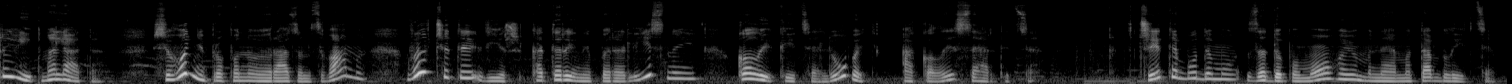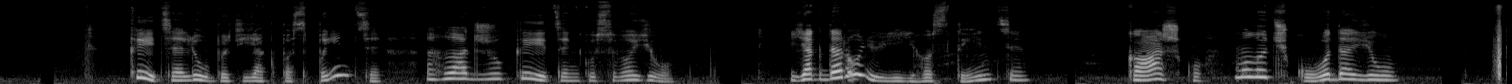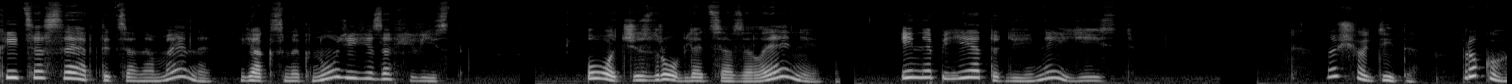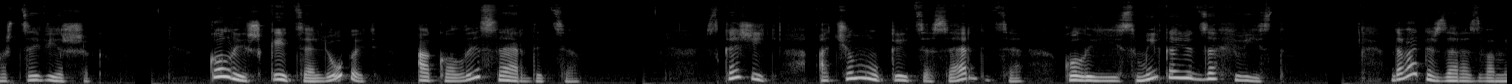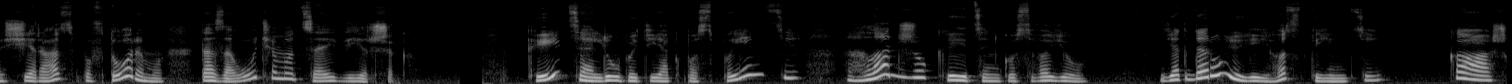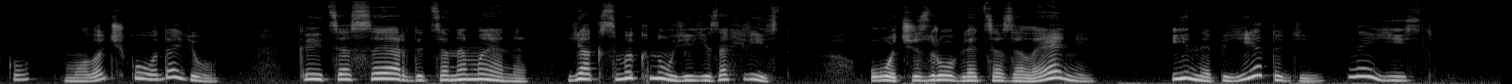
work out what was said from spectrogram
Привіт, малята! Сьогодні пропоную разом з вами вивчити вірш Катерини Перелісної Коли киця любить, а коли сердиться. Вчити будемо за допомогою мнемотаблиці. Киця любить, як по спинці, гладжу киценьку свою. Як дарую їй гостинці, кашку, молочко даю. Киця сердиться на мене, як смикну її за хвіст. Очі зробляться зелені, і не п'є тоді, й не їсть. Ну що, діти, про кого ж це віршик? Коли ж киця любить, а коли сердиться? Скажіть, а чому киця сердиться, коли її смикають за хвіст? Давайте ж зараз з вами ще раз повторимо та заучимо цей віршик. Киця любить, як по спинці, гладжу киценьку свою, як дарую їй гостинці, кашку, молочко даю. Киця сердиться на мене, як смикну її за хвіст. Очі зробляться зелені, і не п'є тоді, не їсть.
